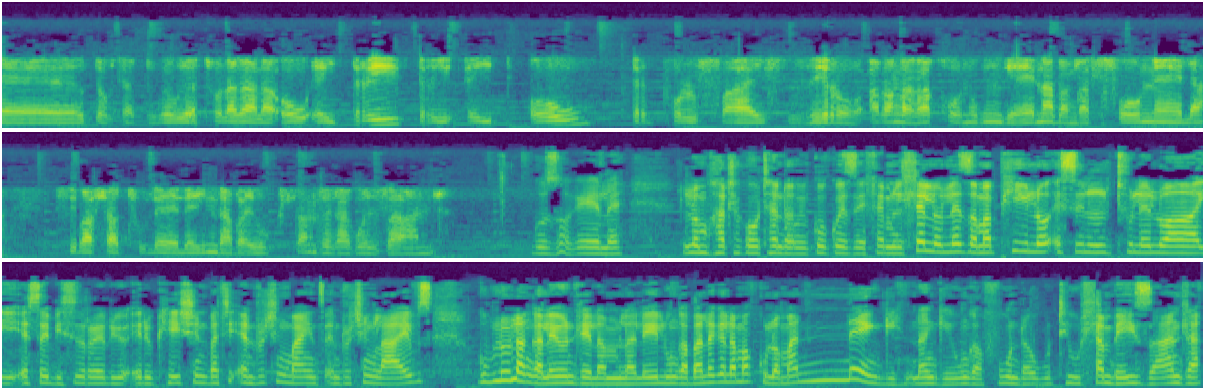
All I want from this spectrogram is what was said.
eh uDr Dube uyatholakala 083 380 3550 abangakakhona ukungena bangasifonela sibahlathulele indaba yokuhlanzeka kwezandla. Kuzokele. Lo mhatsho kowuthanda kwekokwez FM lihlelo lezamaphilo esilithulelwa yi-sabc radio education bathi enriching minds enriching lives. Kubulula ngaleyo ndlela mlaleli ungabalekela amagulo amaningi nange ungafunda ukuthi uhlambe izandla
